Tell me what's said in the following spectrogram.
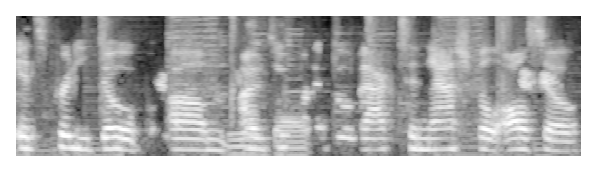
It's pretty dope. Um, I do want to go back to Nashville also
